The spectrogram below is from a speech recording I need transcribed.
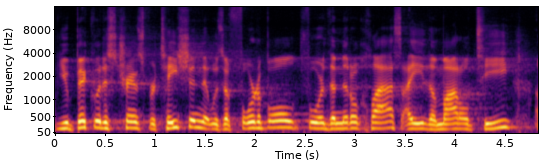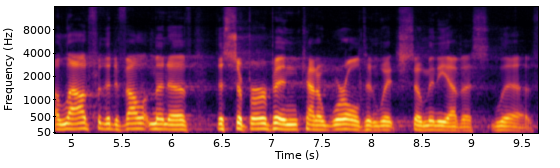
ubiquitous transportation that was affordable for the middle class, i.e., the Model T, allowed for the development of the suburban kind of world in which so many of us live.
